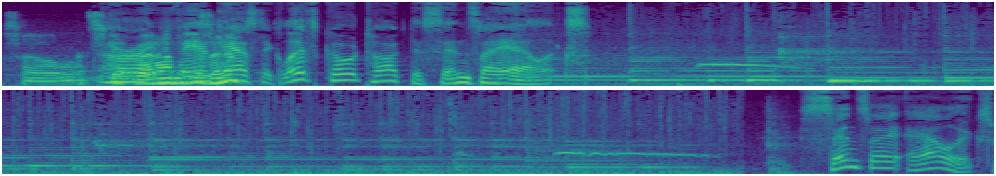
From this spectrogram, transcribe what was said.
So let's get All right, right on fantastic. Let's go talk to Sensei Alex. Sensei Alex,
